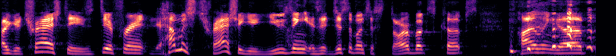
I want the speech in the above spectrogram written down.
are your trash days different? How much trash are you using? Is it just a bunch of Starbucks cups piling up?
